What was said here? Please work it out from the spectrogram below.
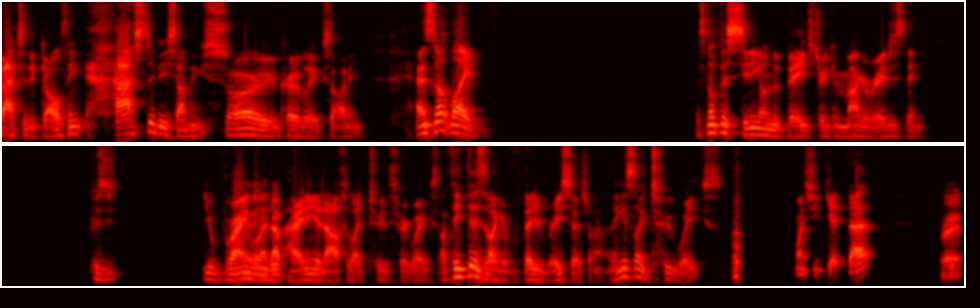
back to the goal thing, it has to be something so incredibly exciting. And it's not like, it's not the sitting on the beach drinking margaritas thing. Because your brain will end up hating it after like two to three weeks. I think there's like a, they did research on it. I think it's like two weeks. Once you get that, right,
